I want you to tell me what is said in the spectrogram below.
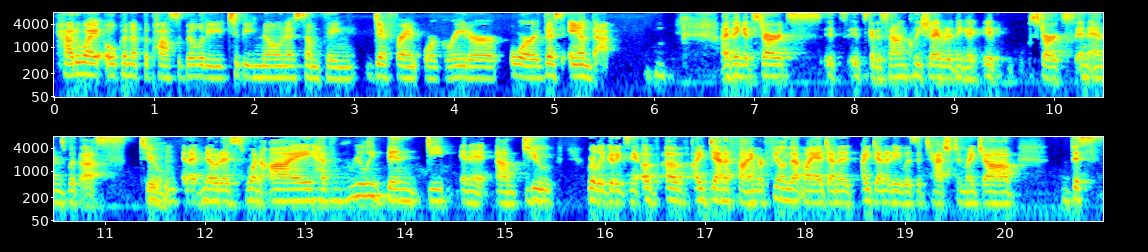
How do I open up the possibility to be known as something different or greater or this and that? I think it starts. It's it's going to sound cliche, but I think it, it starts and ends with us too. Mm-hmm. And I've noticed when I have really been deep in it, um, two mm-hmm. really good example of, of identifying or feeling that my identity identity was attached to my job. This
